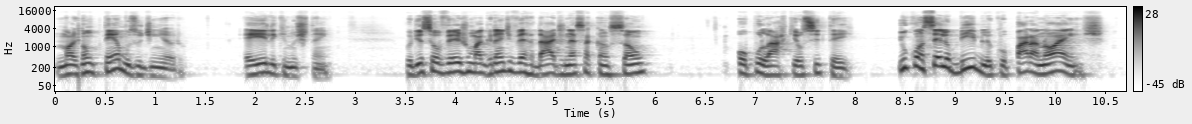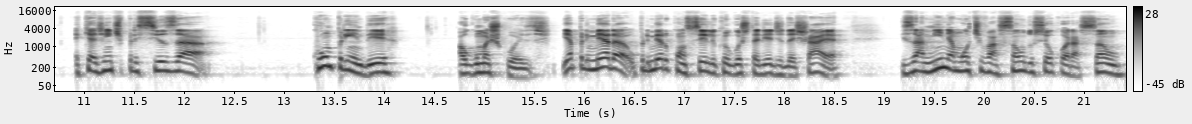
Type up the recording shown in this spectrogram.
nós não temos o dinheiro. É ele que nos tem. Por isso eu vejo uma grande verdade nessa canção popular que eu citei. E o conselho bíblico para nós é que a gente precisa compreender algumas coisas. E a primeira, o primeiro conselho que eu gostaria de deixar é: examine a motivação do seu coração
